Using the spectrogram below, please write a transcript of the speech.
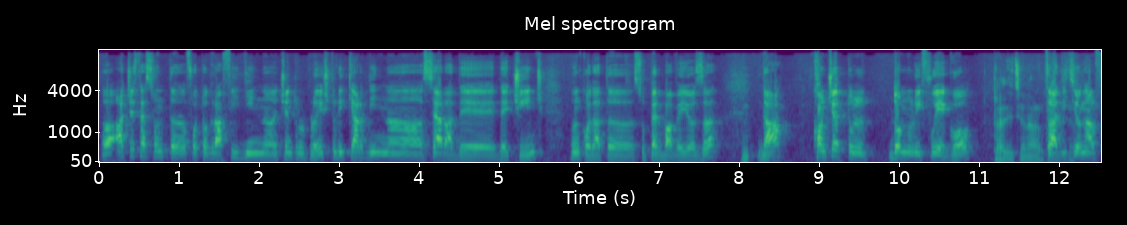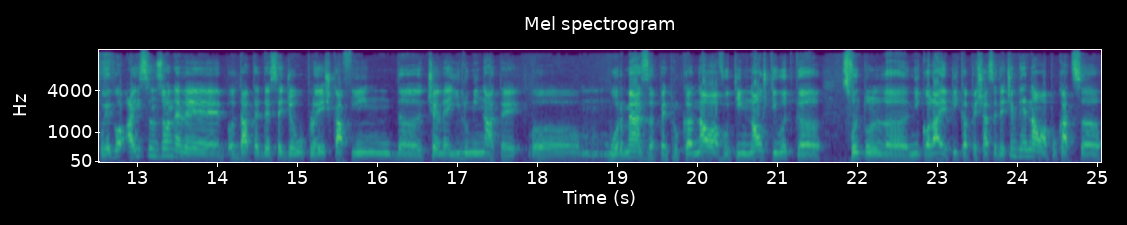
Uh, acestea sunt uh, fotografii din uh, centrul Ploieștiului, chiar din seara de, de 5, încă o dată superba veioză, mm. da? Concertul domnului Fuego, Tradițional. Tradițional Fuego. Aici sunt zonele date de SGU Ploiești ca fiind cele iluminate. urmează, pentru că n-au avut timp, n-au știut că Sfântul uh, Nicolae pică pe 6 decembrie, n-au apucat să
